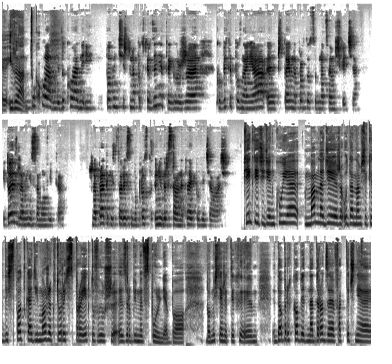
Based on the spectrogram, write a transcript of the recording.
y, Irlandką. Dokładnie, dokładnie. I powiem Ci jeszcze na potwierdzenie tego, że kobiety Poznania y, czytają naprawdę osoby na całym świecie. I to jest dla mnie niesamowite, że naprawdę te historie są po prostu uniwersalne, tak jak powiedziałaś. Pięknie Ci dziękuję. Mam nadzieję, że uda nam się kiedyś spotkać i może któryś z projektów już y, zrobimy wspólnie, bo, bo myślę, że tych dobrych kobiet na drodze faktycznie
